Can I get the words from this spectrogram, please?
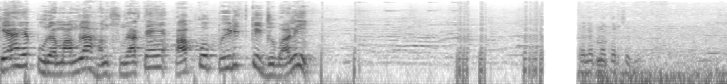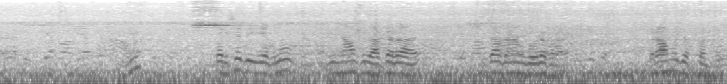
क्या है पूरा मामला? हम सुनाते हैं आपको पीड़ित की जुबानी। परिचय दीजिए अपना जी नाम सुधाकर राय पिता का नाम गोरख राय ग्राम मुजफ्फरपुर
